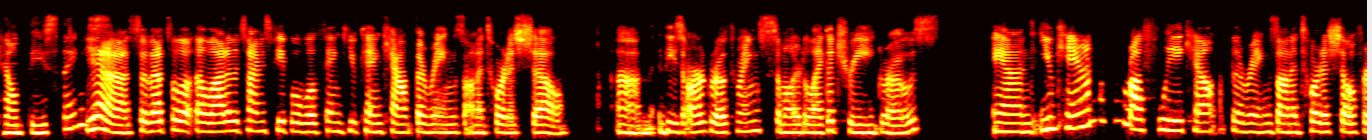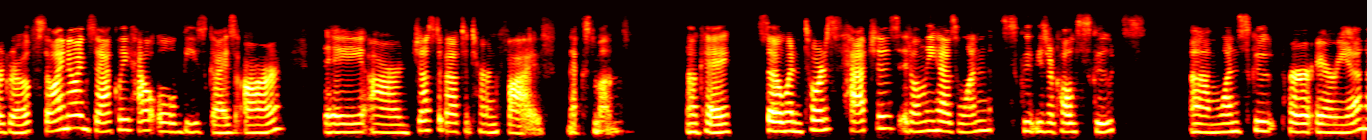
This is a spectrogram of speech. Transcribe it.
count these things? Yeah, so that's a, a, lot of the times people will think you can count the rings on a tortoise shell. Um, these are growth rings, similar to like a tree grows. And you can roughly count the rings on a tortoise shell for growth. So I know exactly how old these guys are. They are just about to turn five next month. Okay, so when tortoise hatches, it only has one scute. These are called scutes, um, one scute per area.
